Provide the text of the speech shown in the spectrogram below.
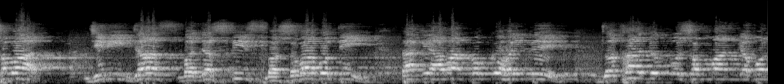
সভার যিনি জাজ বা জাস্টিস বা সভাপতি, তাকে আমার পক্ষ হইতে যথাযোগ্য সম্মান জ্ঞাপন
